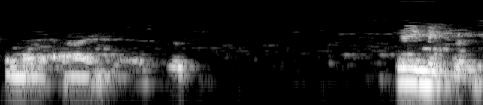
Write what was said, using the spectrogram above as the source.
for my eye. They make sense.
